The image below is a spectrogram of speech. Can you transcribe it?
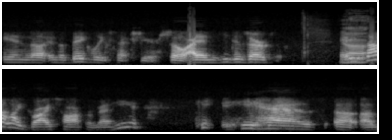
in uh, in the big leagues next year. So I, and he deserves it. And Yeah. he's not like Bryce Harper, man. He he he has uh, a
